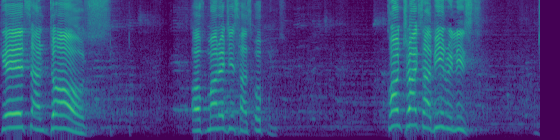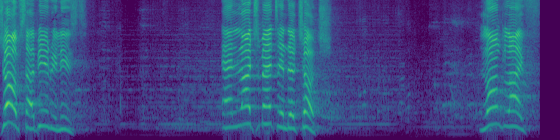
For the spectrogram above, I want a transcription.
Gates and doors of marriages has opened. Contracts are being released. Jobs are being released. Enlargement in the church. Long life.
